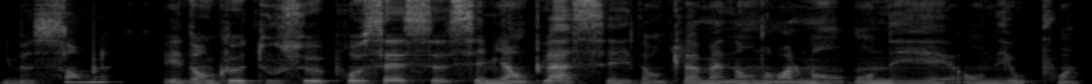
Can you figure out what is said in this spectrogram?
il me semble. Et donc euh, tout ce process s'est mis en place et donc là maintenant normalement on est, on est au point.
